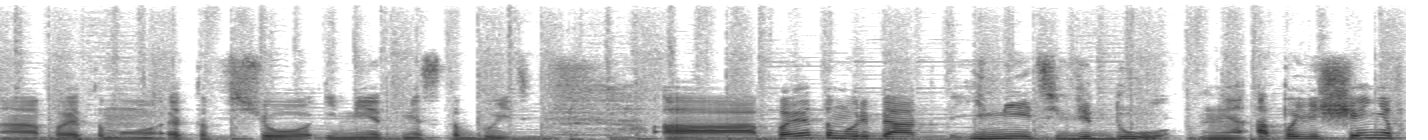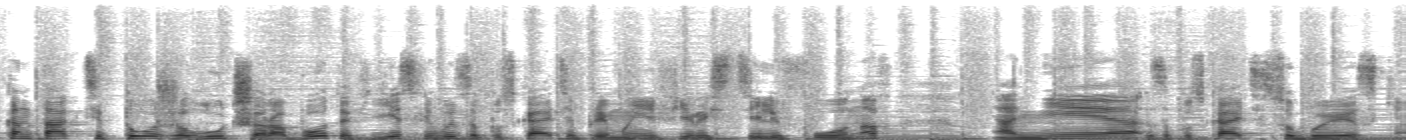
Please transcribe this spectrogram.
а, поэтому это все имеет место быть. А, поэтому, ребят, имейте в виду, оповещение ВКонтакте тоже лучше работает, если вы запускаете прямые эфиры с телефонов, а не запускаете с ОБС. -ки.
